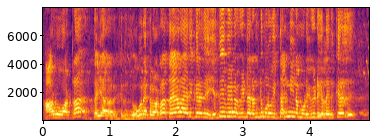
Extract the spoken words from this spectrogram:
ஆர்வ வாட்டரா? தயாராக இருக்கிறது. ஒகனக்கல் வாட்டரா? தயாராக இருக்கிறது. எது வேணும்? வீட்டில் ரெண்டு மூணு தண்ணி நம்முடைய வீடுகள் இருக்கிறது.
